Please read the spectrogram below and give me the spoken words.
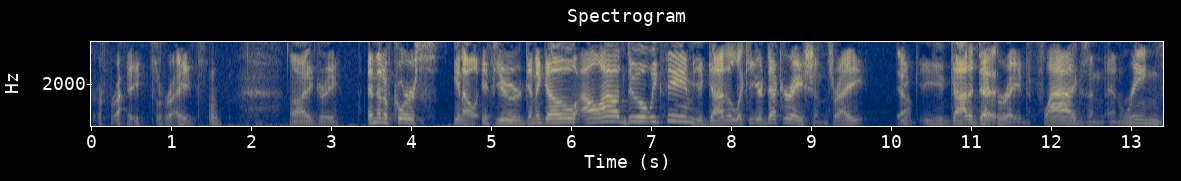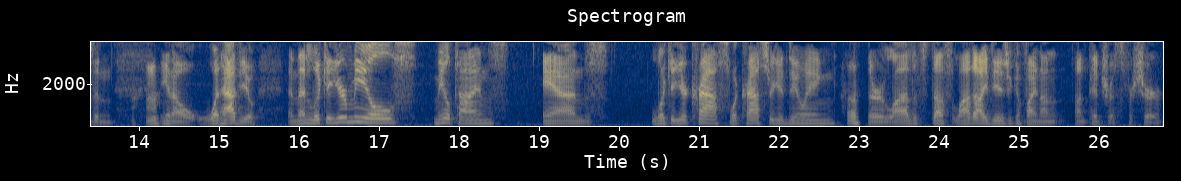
right, right. So. I agree. And then of course, you know, if you're gonna go all out and do a week theme, you got to look at your decorations, right? Yeah. You, you got to decorate flags and, and rings and, mm-hmm. you know, what have you. And then look at your meals, meal times, and look at your crafts. What crafts are you doing? Huh? There are a lot of stuff, a lot of ideas you can find on, on Pinterest for sure.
